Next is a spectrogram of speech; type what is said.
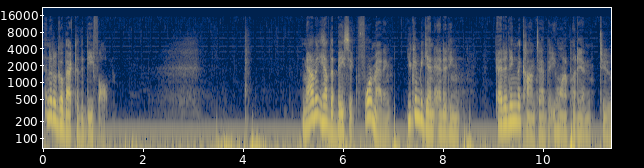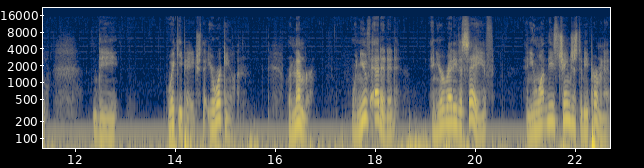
and it'll go back to the default. Now that you have the basic formatting, you can begin editing editing the content that you want to put into the wiki page that you're working on. Remember, when you've edited and you're ready to save and you want these changes to be permanent,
